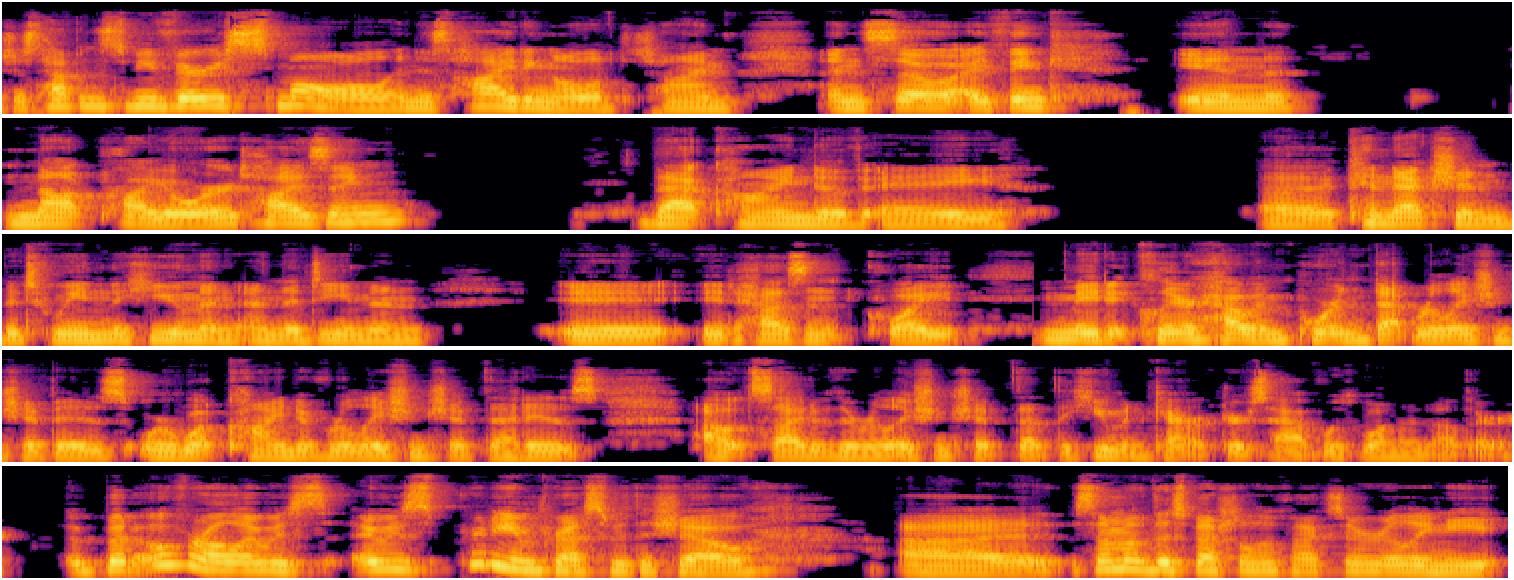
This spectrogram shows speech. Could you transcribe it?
just happens to be very small and is hiding all of the time. And so I think in not prioritizing that kind of a, a connection between the human and the demon it, it hasn't quite made it clear how important that relationship is or what kind of relationship that is outside of the relationship that the human characters have with one another. But overall I was I was pretty impressed with the show. Uh, some of the special effects are really neat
